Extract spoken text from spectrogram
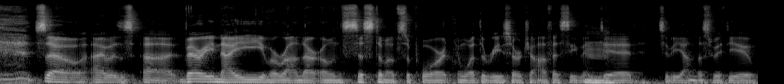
so I was uh, very naive around our own system of support and what the research office even mm. did. To be honest with you,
